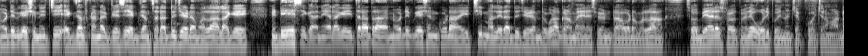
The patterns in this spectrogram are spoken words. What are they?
నోటిఫికేషన్ ఇచ్చి ఎగ్జామ్స్ కండక్ట్ చేసి ఎగ్జామ్స్ రద్దు చేయడం వల్ల అలాగే డిఎస్సి కానీ అలాగే ఇతరత్ర నోటిఫికేషన్ కూడా ఇచ్చి మళ్ళీ రద్దు చేయడంతో కూడా అక్కడ మైనస్ పాయింట్ రావడం వల్ల సో బీఆర్ఎస్ ప్రభుత్వం అయితే ఓడిపోయిందని చెప్పుకోవచ్చు అనమాట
